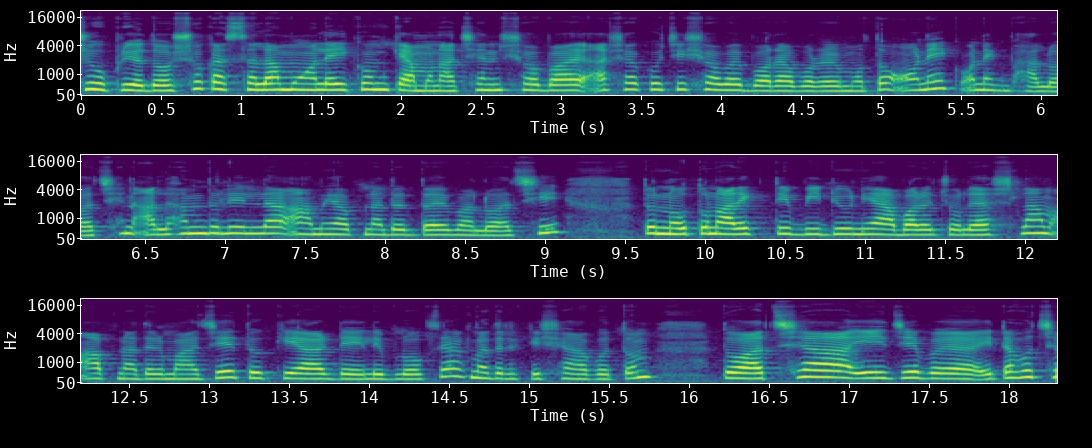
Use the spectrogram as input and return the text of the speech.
সুপ্রিয় দর্শক, আসসালামু আলাইকুম। কেমন আছেন সবাই? আশা করছি সবাই বরাবরের মতো অনেক অনেক ভালো আছেন। আলহামদুলিল্লাহ আমি আপনাদের দয়ে ভালো আছি। তো নতুন আরেকটি ভিডিও নিয়ে আবারও চলে আসলাম আপনাদের মাঝে। তো কেয়ার ডেইলি ব্লগসে আপনাদেরকে স্বাগতম। তো আচ্ছা এই যে এটা হচ্ছে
